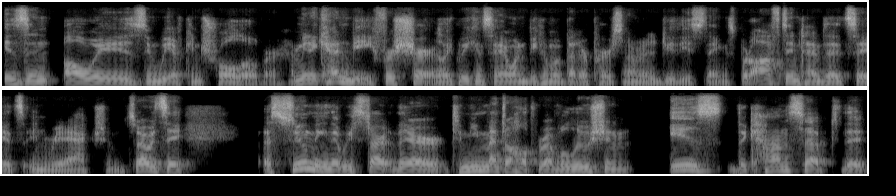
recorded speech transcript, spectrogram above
isn't always thing we have control over. I mean, it can be for sure. Like we can say, I want to become a better person. I'm going to do these things. But oftentimes I'd say it's in reaction. So I would say, assuming that we start there, to me, mental health revolution is the concept that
